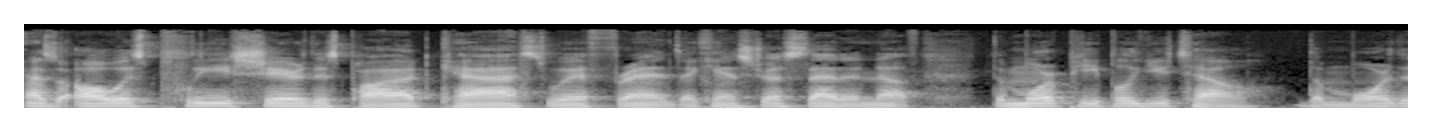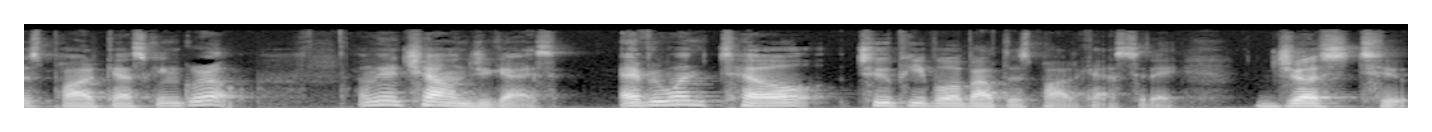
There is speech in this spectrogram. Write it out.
as always, please share this podcast with friends. I can't stress that enough. The more people you tell, the more this podcast can grow. I'm going to challenge you guys. Everyone tell two people about this podcast today. Just two.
